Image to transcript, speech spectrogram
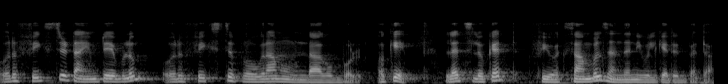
ഒരു ഫിക്സ്ഡ് ടൈം ടേബിളും ഒരു ഫിക്സ്ഡ് പ്രോഗ്രാമും ഉണ്ടാകുമ്പോൾ okay let's look at few examples and then you will get it better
